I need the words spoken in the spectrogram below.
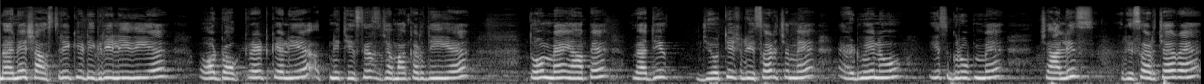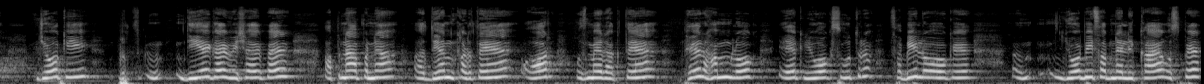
मैंने शास्त्री की डिग्री ली हुई है और डॉक्टरेट के लिए अपनी थीसिस जमा कर दी है। तो मैं यहाँ पे वैदिक ज्योतिष रिसर्च में एडमिन हूँ। इस ग्रुप में 40 रिसर्चर हैं, जो कि दिए गए विषय पर अपना अपना अध्ययन करते हैं और उसमें रखते हैं। फिर हम लोग एक योग सूत्र सभी लोगों के जो भी सबने लिखा है उस पर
